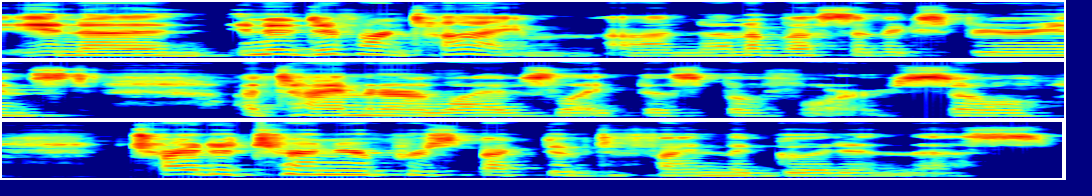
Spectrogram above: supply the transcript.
in a in a different time? Uh, none of us have experienced a time in our lives like this before. So try to turn your perspective to find the good in this.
